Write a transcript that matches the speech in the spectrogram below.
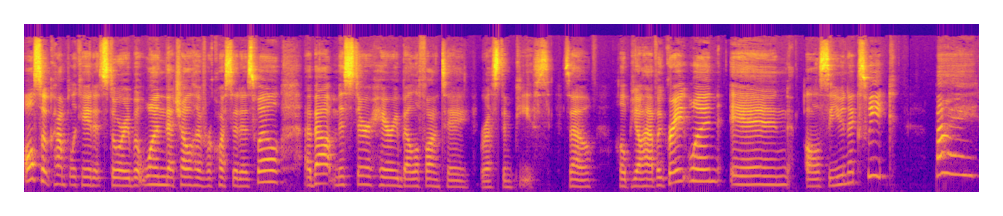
also complicated story, but one that y'all have requested as well about Mr. Harry Belafonte. Rest in peace. So, hope y'all have a great one, and I'll see you next week. Bye.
